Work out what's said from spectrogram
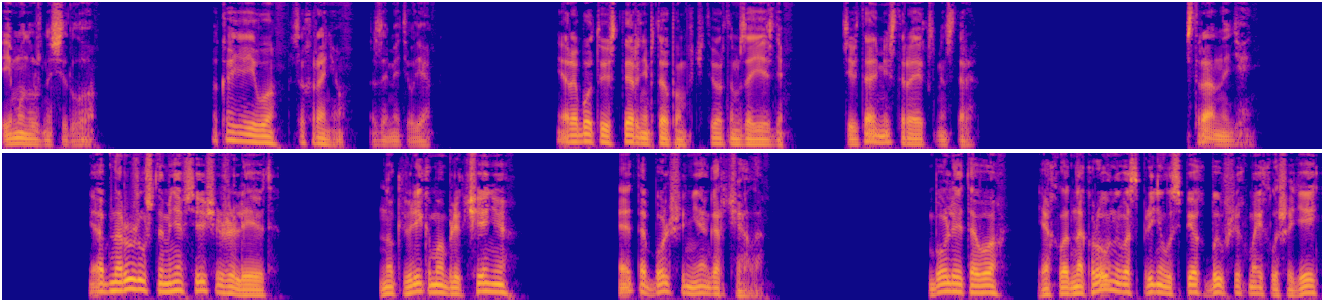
и ему нужно седло». «Пока я его сохраню», — заметил я. «Я работаю с Терниптопом в четвертом заезде. Цвета мистера Эксминстера». Странный день. Я обнаружил, что меня все еще жалеют, но к великому облегчению это больше не огорчало. Более того, я хладнокровно воспринял успех бывших моих лошадей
